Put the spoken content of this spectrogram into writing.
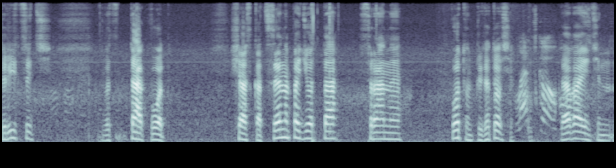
30. Вот, так, вот. Сейчас катсцена пойдет-то. Сраная. Вот он, приготовься. Давайте,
